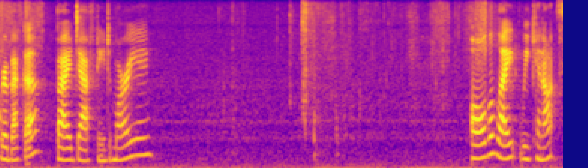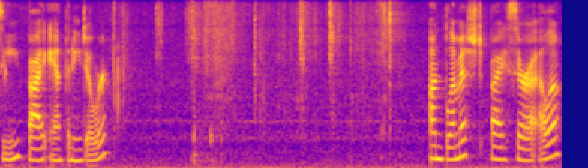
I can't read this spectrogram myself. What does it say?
Rebecca by Daphne du Maurier. All the Light We Cannot See by Anthony Doerr. Unblemished by Sara Ella.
